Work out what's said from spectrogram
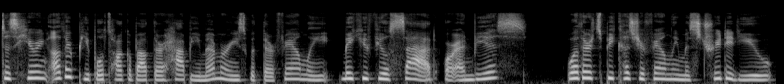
Does hearing other people talk about their happy memories with their family make you feel sad or envious? Whether it's because your family mistreated you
